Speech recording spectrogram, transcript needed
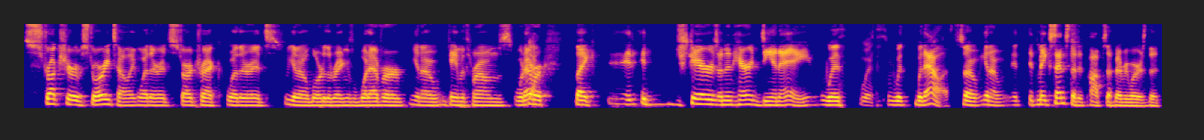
structure of storytelling, whether it's Star Trek, whether it's you know Lord of the Rings, whatever you know Game of Thrones, whatever. Yeah. Like it, it shares an inherent DNA with with with with Alice, so you know it, it makes sense that it pops up everywhere as the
